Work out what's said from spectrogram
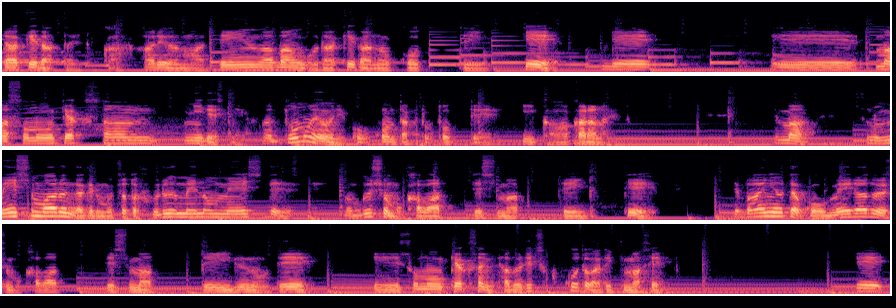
だけだったりとか、あるいはま電話番号だけが残っていて、で、えー、まあ、そのお客さんにですね、まあ、どのようにこうコンタクトを取っていいかわからないとでまあ、その名刺もあるんだけども、ちょっと古めの名刺でですね、まあ、部署も変わってしまっていて、で場合によってはこうメールアドレスも変わってしまっているので、えー、そのお客さんにたどり着くことができません。で、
